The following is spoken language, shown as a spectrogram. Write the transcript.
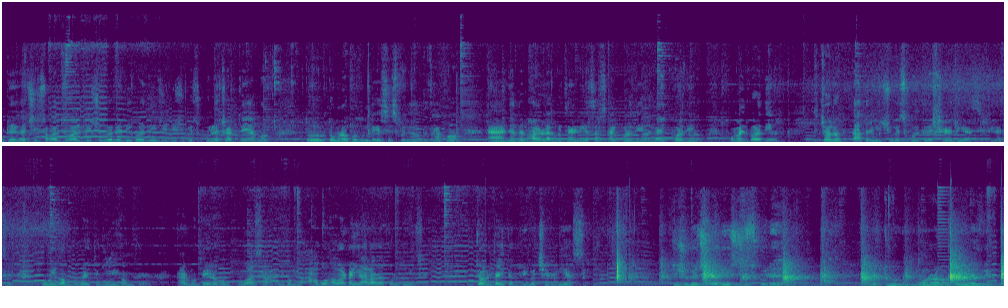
উঠে গেছি সকাল সকাল রিশুকে রেডি করে নিয়েছি রিশুকে স্কুলে ছাড়তে যাব। তো তোমরাও প্রথম থেকে শেষ পর্যন্ত থাকো। যাদের ভালো লাগবে চ্যানেলটিকে সাবস্ক্রাইব করে দিও লাইক করে দিও কমেন্ট করে দিও। তো চলো, তাড়াতাড়ি রিশুকে স্কুল থেকে ছেড়ে দিয়ে আসি, ঠিক আছে? ভূমিকম্প হয়েছে, ভূমিকম্প। তার মধ্যে এরকম কুয়াশা, একদম আবহাওয়াটাই আলাদা করে দিয়েছে। চলো, যাই, তাড়াতাড়ি ছেড়ে দিয়ে আসি। শিশুকে ছেড়ে দিয়ে এসছি স্কুলে একটু মনোরম পরিবেশ দেখতে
